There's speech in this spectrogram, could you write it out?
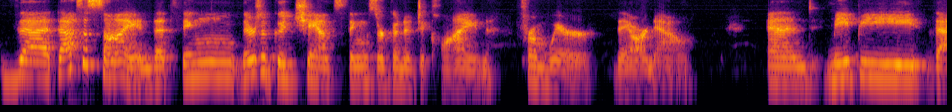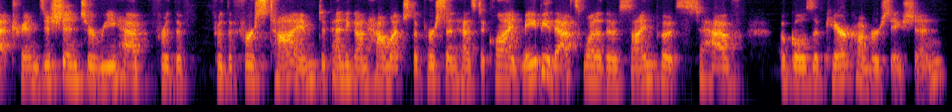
that that's a sign that thing there's a good chance things are going to decline from where they are now and maybe that transition to rehab for the for the first time depending on how much the person has declined maybe that's one of those signposts to have a goals of care conversation.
